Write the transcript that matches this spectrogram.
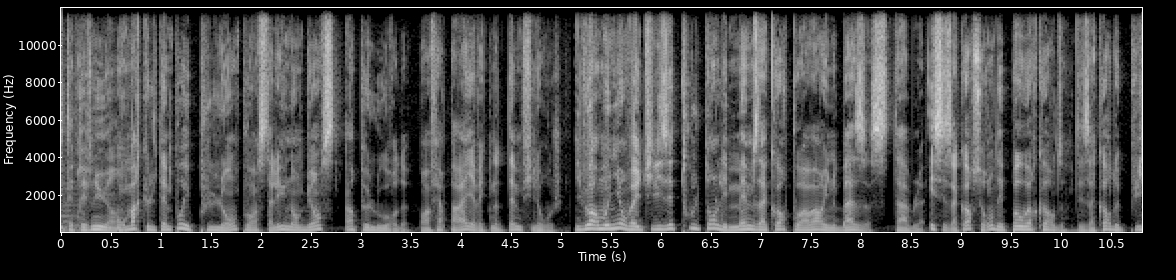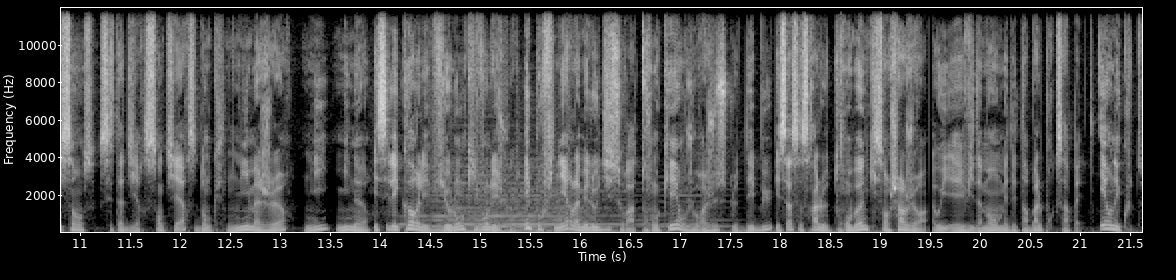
Hein. On remarque que le tempo est plus lent pour installer une ambiance un peu lourde. On va faire pareil avec notre thème fil rouge. Niveau harmonie, on va utiliser tout le temps les mêmes accords pour avoir une base stable. Et ces accords seront des power chords, des accords de puissance, c'est-à-dire sans tierces, donc ni majeur, ni mineur. Et c'est les corps et les violons qui vont les jouer. Et pour finir, la mélodie sera tronquée, on jouera juste le début, et ça, ça sera le trombone qui s'en chargera. Ah oui, et évidemment, on met des timbales pour que ça pète. Et on écoute.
